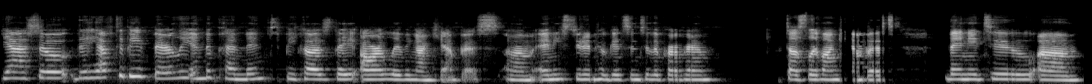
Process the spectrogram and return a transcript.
Yeah, so they have to be fairly independent because they are living on campus. Um, any student who gets into the program does live on campus. They need to um,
